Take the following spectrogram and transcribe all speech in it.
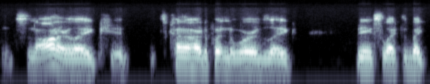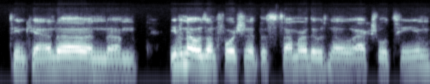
it's an honor. Like it, it's kind of hard to put into words. Like being selected by Team Canada, and um, even though it was unfortunate this summer, there was no actual team.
